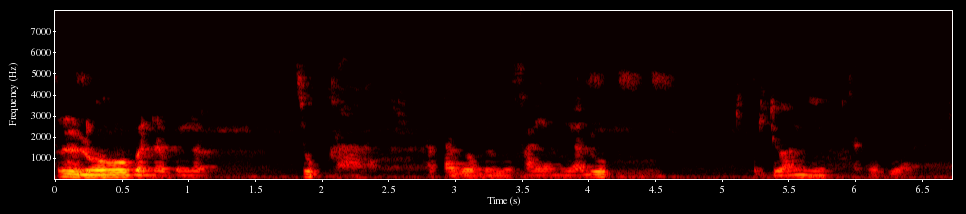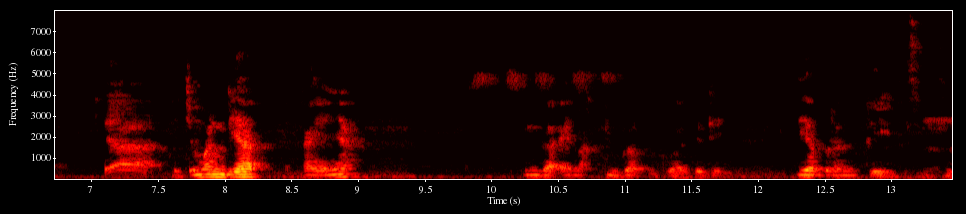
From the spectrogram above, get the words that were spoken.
lo bener-bener suka kata gue bener sayang ya lu perjuangin kata gue ya ya, cuman dia kayaknya nggak enak juga ke gue jadi dia berhenti di situ.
